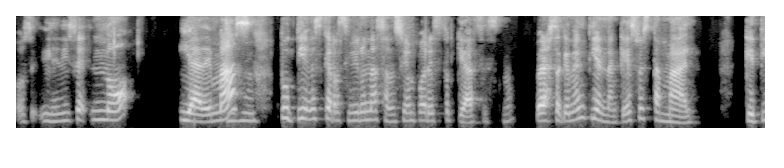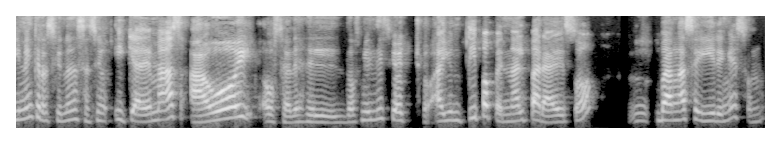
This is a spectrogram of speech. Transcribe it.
o sea, y les dice no, y además tú tienes que recibir una sanción por esto que haces, ¿no? Pero hasta que no entiendan que eso está mal, que tienen que recibir una sanción y que además a hoy, o sea, desde el 2018 hay un tipo penal para eso, van a seguir en eso, ¿no?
